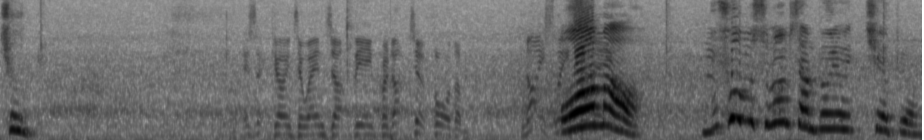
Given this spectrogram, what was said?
Çıl o ama. Bu fon musun oğlum sen böyle şey yapıyorsun?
